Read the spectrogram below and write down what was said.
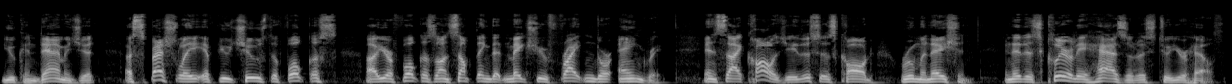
You can damage it, especially if you choose to focus uh, your focus on something that makes you frightened or angry. In psychology, this is called rumination, and it is clearly hazardous to your health.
